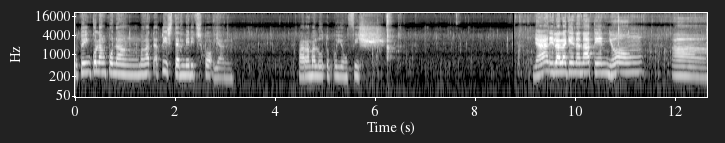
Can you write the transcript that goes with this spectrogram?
Lutuin ko lang po ng mga at least 10 minutes po. Yan. Para maluto po yung fish. Yan, ilalagay na natin yung ah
